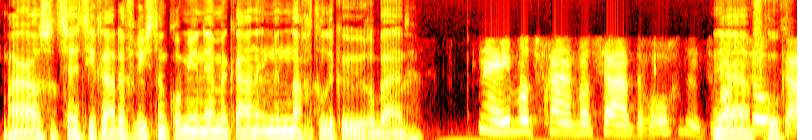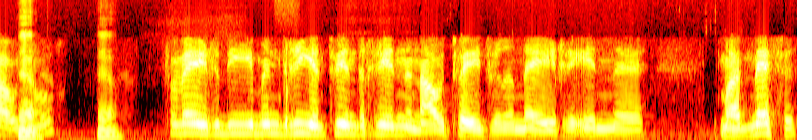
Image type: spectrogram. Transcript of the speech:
Maar als het 16 graden vriest, dan kom je neem ik aan in de nachtelijke uren buiten. Nee, wat, wat zaterdagochtend. Het ja, was zo vroeg. koud ja. nog. Ja. Vanwege die min 23 in, nou 22,9 in uh, Maartmessen.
